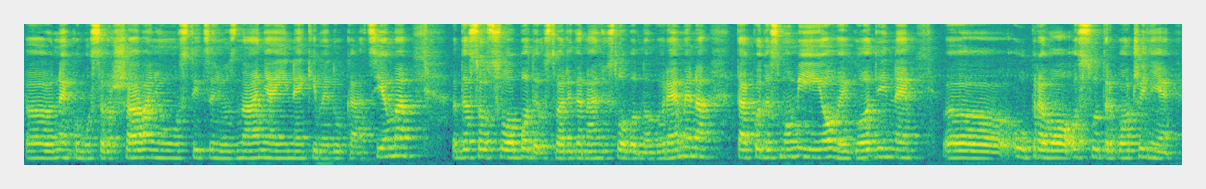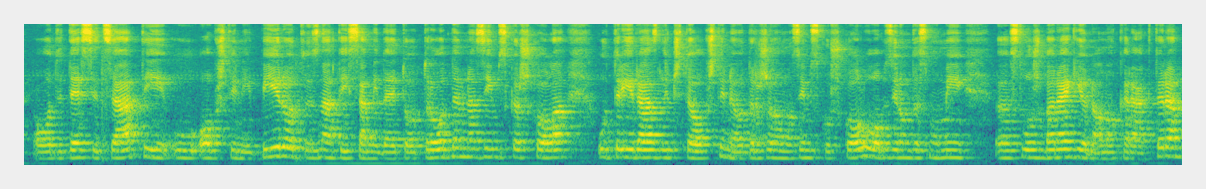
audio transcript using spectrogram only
uh, nekom usavršavanju, sticanju znanja i nekim edukacijama da se oslobode, u stvari da nađu slobodnog vremena, tako da smo mi i ove godine, uh, upravo sutra počinje od 10 sati u opštini Pirot, znate i sami da je to trodnevna zimska škola, u tri različite opštine održavamo zimsku školu, obzirom da smo mi uh, služba regionalnog karaktera,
